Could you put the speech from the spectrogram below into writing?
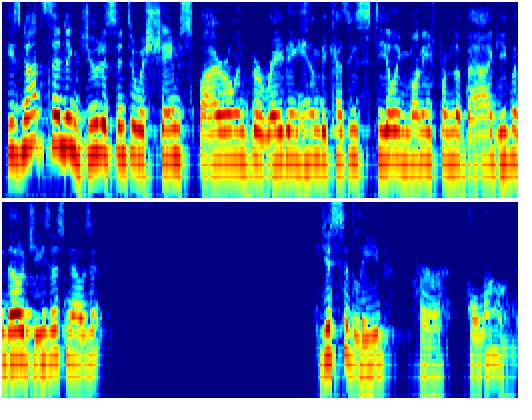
He's not sending Judas into a shame spiral and berating him because he's stealing money from the bag, even though Jesus knows it. He just said, Leave her alone.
